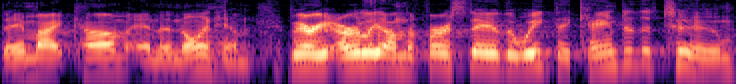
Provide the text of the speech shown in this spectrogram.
they might come and anoint him. Very early on the first day of the week, they came to the tomb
